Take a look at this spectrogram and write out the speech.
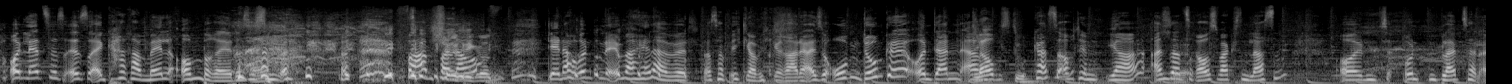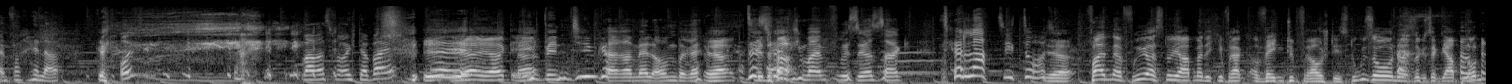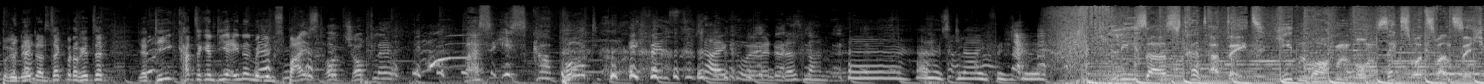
Und letztes ist ein Karamell Ombre. Das ist ein Farbverlauf, der nach unten immer heller wird. Das habe ich, glaube ich, gerade. Also oben dunkel und dann ähm, Glaubst du? kannst du auch den ja, Ansatz rauswachsen lassen. Und unten bleibt es halt einfach heller. Und? War was für euch dabei? Ja, ja, klar. Ich bin Team Karamell Ombre. Ja, Das, genau. wenn ich meinem Friseur sag, der lacht sich tot. Ja. Vor allem äh, früher hast du ja, hat man dich gefragt, auf welchen Typ Frau stehst du so? Und dann hast du gesagt, ja, blond, brünett. Dann sagt man doch jetzt, ja, die, kannst du dich an die erinnern mit dem Spiced Hot Chocolate? Was ist kaputt? Ich finde es total cool, wenn du das machen willst. Alles klar, ich verstehe. Lisas Trend Update. Jeden Morgen um 6.20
